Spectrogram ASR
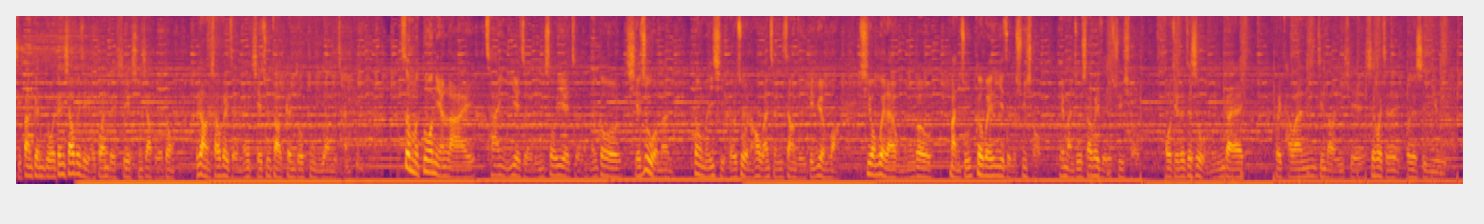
举办更多跟消费者有关的一些行销活动，让消费者能接触到更多不一样的产品。这么多年来，餐饮业者、零售业者能够协助我们，跟我们一起合作，然后完成这样的一个愿望。希望未来我们能够满足各位业者的需求，也满足消费者的需求。我觉得这是我们应该为台湾尽到的一些社会责任或者是义务。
